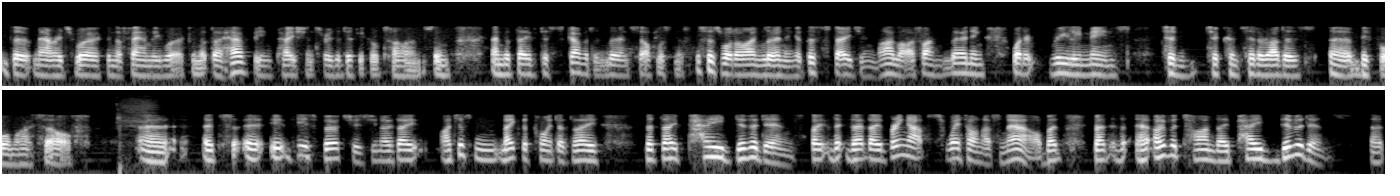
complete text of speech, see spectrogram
the, marriage work and the family work, and that they have been patient through the difficult times, and, and that they've discovered and learned selflessness. This is what I'm learning at this stage in my life. I'm learning what it really means to to consider others uh, before myself. Uh, it's uh, it, these virtues, you know. They I just make the point that they that they pay dividends. They, they, they bring up sweat on us now, but but uh, over time they pay dividends. Uh,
